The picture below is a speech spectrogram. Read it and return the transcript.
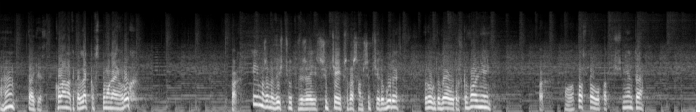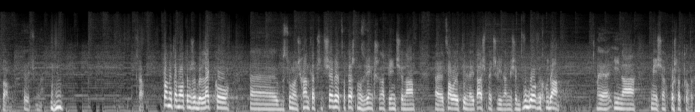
Aha, tak jest. Kolana tylko lekko wspomagają ruch. Tak. I możemy wyjść ciut wyżej, szybciej, przepraszam, szybciej do góry. Ruch do dołu troszkę wolniej. Tak. Głowa prosto, łopatki ściągnięte. Tam, lecimy. Mhm. Tak. Pamiętam o tym, żeby lekko wysunąć hantlę przed siebie, co też nam zwiększy napięcie na e, całej tylnej taśmie, czyli na mięsiach dwugłowych uda e, i na mięsiach pośladkowych.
